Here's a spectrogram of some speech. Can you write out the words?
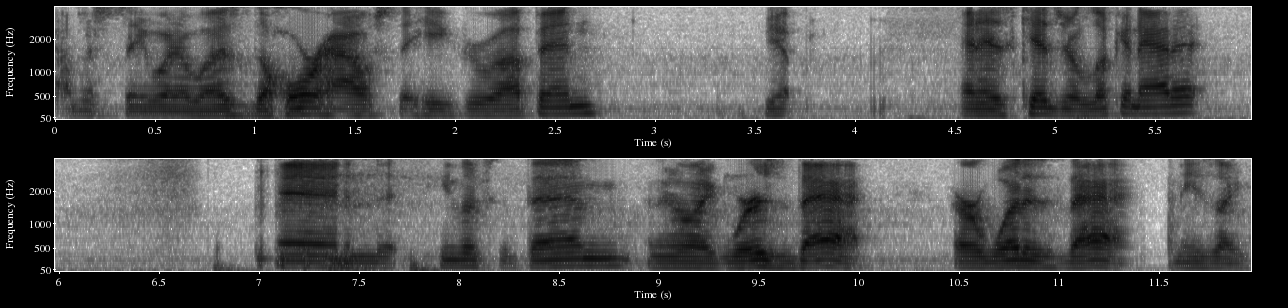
I'll just say what it was the whorehouse that he grew up in. Yep. And his kids are looking at it, and he looks at them, and they're like, "Where's that? Or what is that?" And he's like,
